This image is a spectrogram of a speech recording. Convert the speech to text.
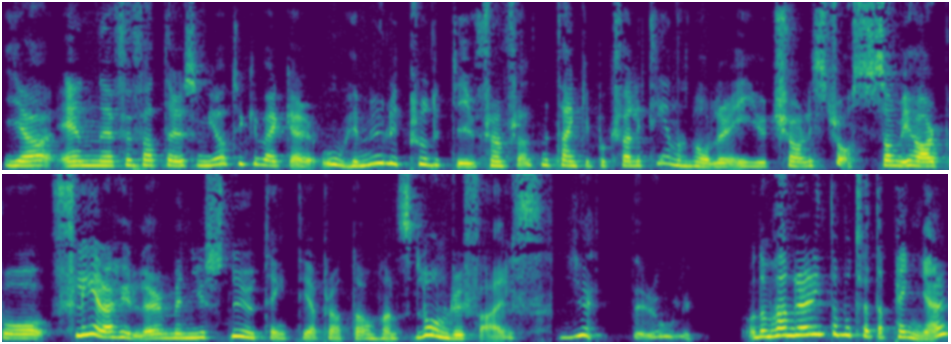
Ja, en författare som jag tycker verkar ohemult produktiv, framförallt med tanke på kvaliteten han håller, är ju Charlie Stross. Som vi har på flera hyllor, men just nu tänkte jag prata om hans Laundry Files. Jätteroligt. Och de handlar inte om att tvätta pengar,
